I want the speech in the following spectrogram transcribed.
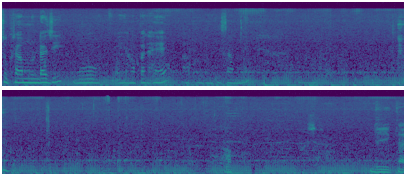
सुखराम मुंडा जी वो यहाँ पर हैं आप लोगों के सामने। जी क्या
